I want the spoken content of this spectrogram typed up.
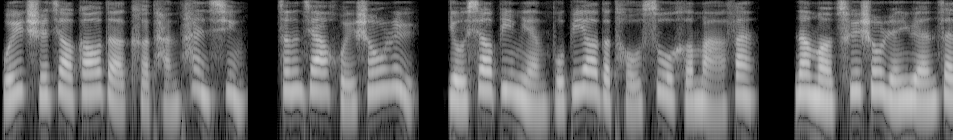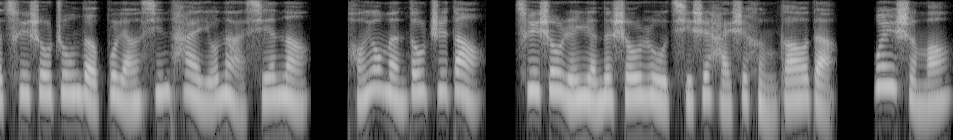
维持较高的可谈判性，增加回收率，有效避免不必要的投诉和麻烦。那么，催收人员在催收中的不良心态有哪些呢？朋友们都知道，催收人员的收入其实还是很高的。为什么？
